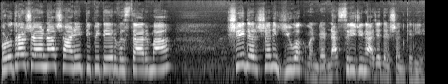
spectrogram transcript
વડોદરા શહેરના છાણી ટીપીતેર વિસ્તારમાં શ્રી દર્શન યુવક મંડળના શ્રીજીના આજે દર્શન કરીએ.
